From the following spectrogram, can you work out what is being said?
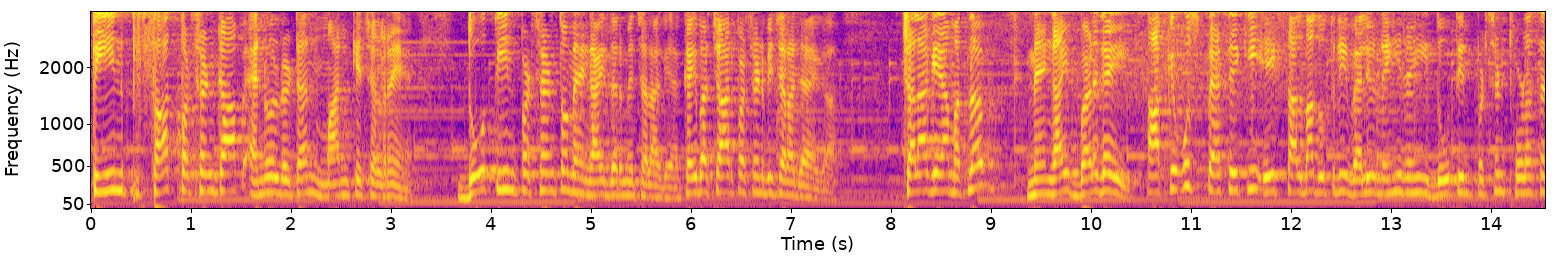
तीन, सात परसेंट का आप एनुअल रिटर्न मान के चल रहे हैं। दो, तीन परसेंट तो महँगाई दर में चला गया। कई बार चार परसेंट भी चला जाएगा। चला गया मतलब महँगाई बढ़ गई। आपके उस पैसे की एक साल बाद उतनी वैल्यू नहीं रही दो तीन परसेंट थोड़ा सा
